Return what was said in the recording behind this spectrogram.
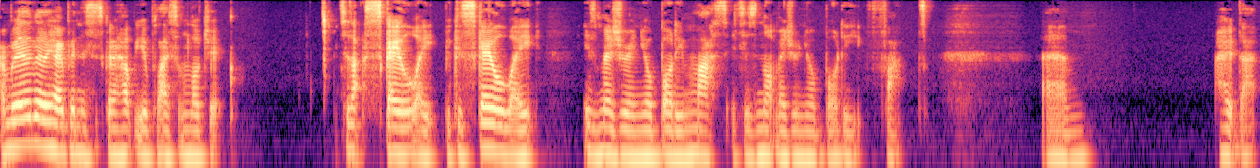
I'm really, really hoping this is going to help you apply some logic to that scale weight because scale weight is measuring your body mass, it is not measuring your body fat. Um, I hope that.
